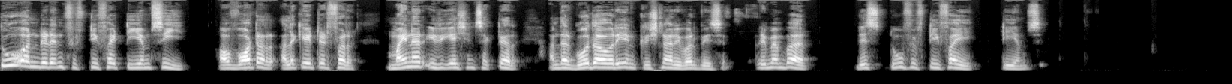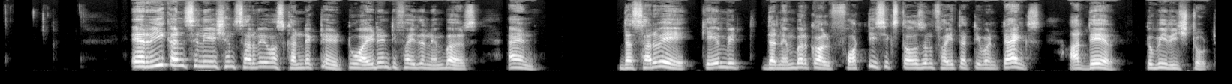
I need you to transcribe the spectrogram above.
255 TMC of water allocated for minor irrigation sector under Godavari and Krishna river basin. Remember this 255 TMC. A reconciliation survey was conducted to identify the numbers and the survey came with the number called 46,531 tanks are there to be restored.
